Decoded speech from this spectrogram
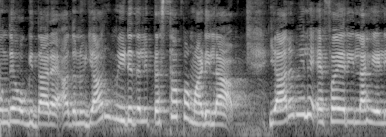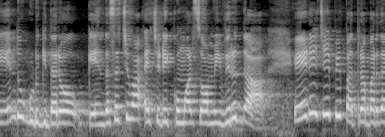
ಮುಂದೆ ಹೋಗಿದ್ದಾರೆ, ಅದನ್ನು ಯಾರು ಮೀಡಿಯಾದಲ್ಲಿ ಪ್ರಸ್ತಾಪ ಮಾಡಿಲ್ಲ? ಯಾರ ಮೇಲೆ ಎಫ್ಐಆರ್ ಇಲ್ಲ ಹೇಳಿ ಎಂದು ಗುಡುಗಿದರು. ಕೇಂದ್ರ ಸಚಿವ ಎಚ್ ಡಿ ಕುಮಾರಸ್ವಾಮಿ ವಿರುದ್ಧ ಎಡಿಜಿಪಿ ಪತ್ರ ಬರೆದ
